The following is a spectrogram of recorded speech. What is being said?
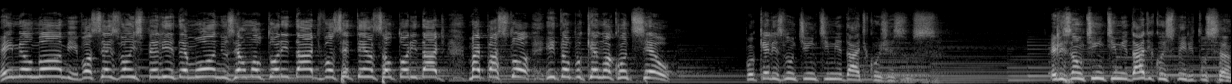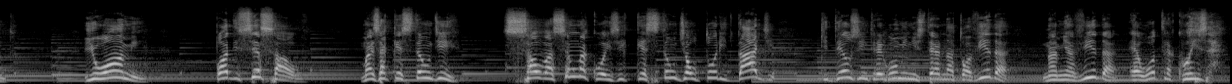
em meu nome, vocês vão expelir demônios, é uma autoridade, você tem essa autoridade. Mas, pastor, então por que não aconteceu? Porque eles não tinham intimidade com Jesus. Eles não tinham intimidade com o Espírito Santo. E o homem pode ser salvo, mas a questão de salvação é uma coisa, e questão de autoridade que Deus entregou o ministério na tua vida, na minha vida, é outra coisa.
